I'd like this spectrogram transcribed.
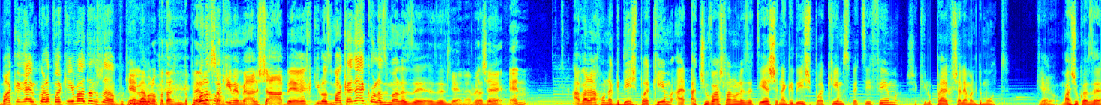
מה קרה עם כל הפרקים עד עכשיו? כן, כאילו, למה לא פתחתם את הפה כל עכשיו? הפרקים הם מעל שעה בערך, כאילו, אז מה קרה כל הזמן הזה? אז, כן, לא האמת יודע. שאין... אבל אנחנו נקדיש פרקים, התשובה שלנו לזה תהיה שנקדיש פרקים ספציפיים, שכאילו פרק שלם על דמות. כן. כאילו, משהו כזה.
